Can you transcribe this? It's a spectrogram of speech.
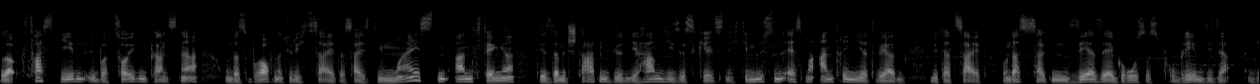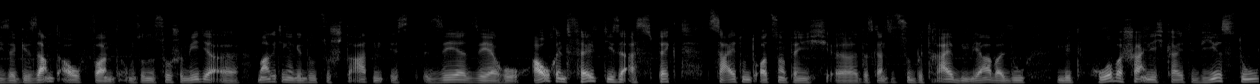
oder fast jeden überzeugen kannst. Ja? Und das braucht natürlich Zeit. Das heißt, die meisten Anfänger, die jetzt damit starten würden, die haben diese Skills nicht. Die müssen erstmal antrainiert werden mit der Zeit. Und das ist halt ein sehr, sehr großes Problem. Dieser, dieser Gesamtaufwand, um so eine Social Media äh, Marketing Agentur zu starten, ist sehr, sehr hoch. Auch entfällt dieser Aspekt, zeit- und ortsunabhängig äh, das Ganze zu betreiben, ja, weil du mit hoher Wahrscheinlichkeit wirst du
